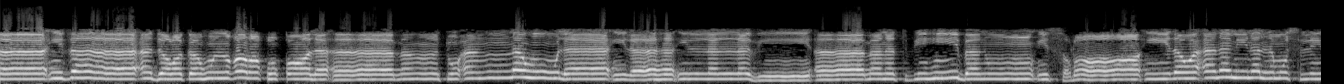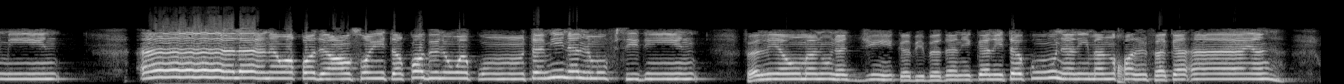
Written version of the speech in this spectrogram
إذا أدركه الغرق قال آمنت أنه لا إله إلا الذي آمنت به بنو إسرائيل وأنا من المسلمين. آلان وقد عصيت قبل وكنت من المفسدين. فاليوم ننجيك ببدنك لتكون لمن خلفك آية.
